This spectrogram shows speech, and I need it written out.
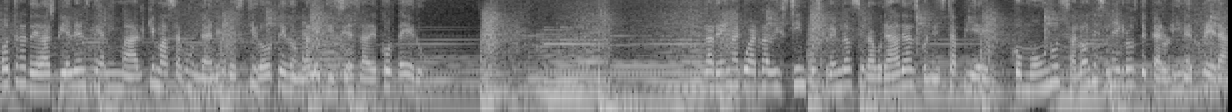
Otra de las pieles de animal que más abunda en el vestido de Doña Leticia es la de cordero. La reina guarda distintas prendas elaboradas con esta piel, como unos salones negros de Carolina Herrera,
